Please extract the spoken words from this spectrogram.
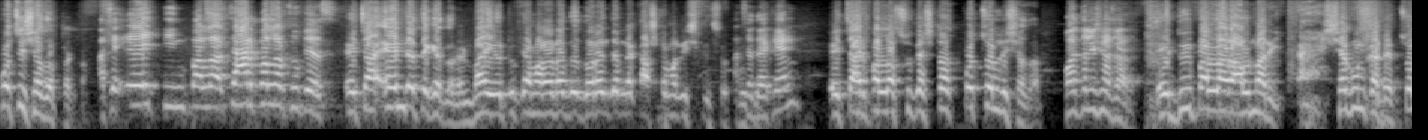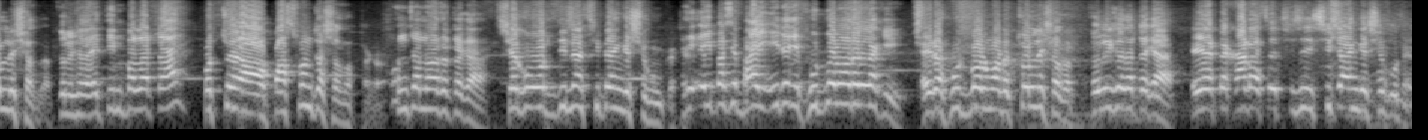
পঁচিশ হাজার টাকা। আচ্ছা এই তিন পাল্লা চার পাল্লার সুকেস এই চা এন্ডে থেকে ধরেন। ভাই একটু ক্যামেরাটাতে ধরেন যে কাস্টমার স্ক্রিনশট আচ্ছা দেখেন। এই চার পাল্লার সুকেশটা পঁচল্লিশ হাজার। পঁয়তাল্লিশ হাজার। এই দুই পাল্লার আলমারি সেগুন কাঠের চল্লিশ হাজার। চল্লিশ হাজার। এই তিন পাল্লাটা পঁচ- পঞ্চাশ হাজার টাকা। পঞ্চান্ন হাজার টাকা। সেগুন অরিজিনাল সিটাঙ্গের সেগুন কাঠ। আচ্ছা, এই পাশে ভাই এটা কি ফুটবল মডেল নাকি? এটা ফুটবল মডেল চল্লিশ হাজার। চল্লিশ হাজার টাকা। এই একটা কাঠ আছে সিটাঙ্গের সেগুনের।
